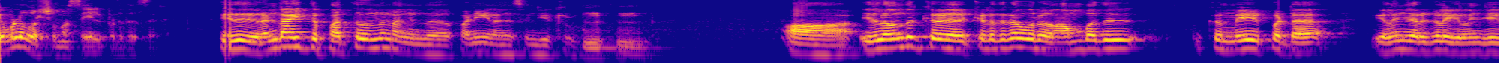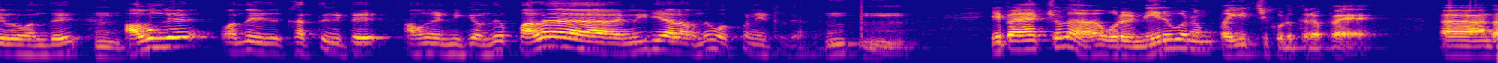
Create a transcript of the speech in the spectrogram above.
எவ்வளோ வருஷமாக செயல்படுது சார்? இது ரெண்டாயிரத்து பத்துலேருந்து நாங்கள் இந்த பணியை நாங்கள் செஞ்சிட்ருக்கோம். இதில் வந்து கி கிட்டத்தட்ட ஒரு ஐம்பதுக்கு மேற்பட்ட இளைஞர்கள் இளைஞர்கள் வந்து. அவங்க வந்து கற்றுக்கிட்டு அவங்க இன்னைக்கு வந்து பல மீடியாவில் வந்து ஒர்க் பண்ணிட்டு இருக்காங்க. இப்போ ஆக்சுவலாக ஒரு நிறுவனம் பயிற்சி கொடுக்குறப்ப அந்த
